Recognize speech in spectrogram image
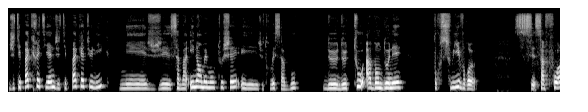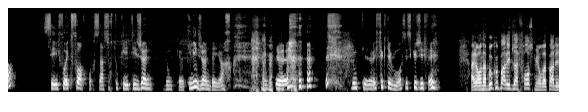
J'étais pas chrétienne, j'étais pas catholique, mais j'ai, ça m'a énormément touchée et je trouvais ça beau de, de tout abandonner pour suivre sa foi. C'est, il faut être fort pour ça, surtout qu'il était jeune, donc qu'il est jeune d'ailleurs. Donc, euh, donc effectivement, c'est ce que j'ai fait. Alors, on a beaucoup parlé de la France, mais on va parler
